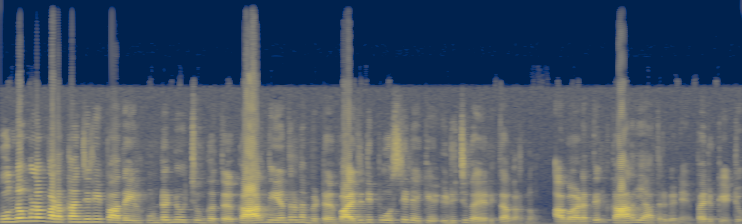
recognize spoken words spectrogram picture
കുന്നംകുളം വടക്കാഞ്ചേരി പാതയിൽ കുണ്ടന്നൂർ ചുങ്കത്ത് കാർ നിയന്ത്രണം വിട്ട് വൈദ്യുതി പോസ്റ്റിലേക്ക് ഇടിച്ചു കയറി തകർന്നു. അപകടത്തിൽ കാർ യാത്രികന് പരുക്കേറ്റു.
